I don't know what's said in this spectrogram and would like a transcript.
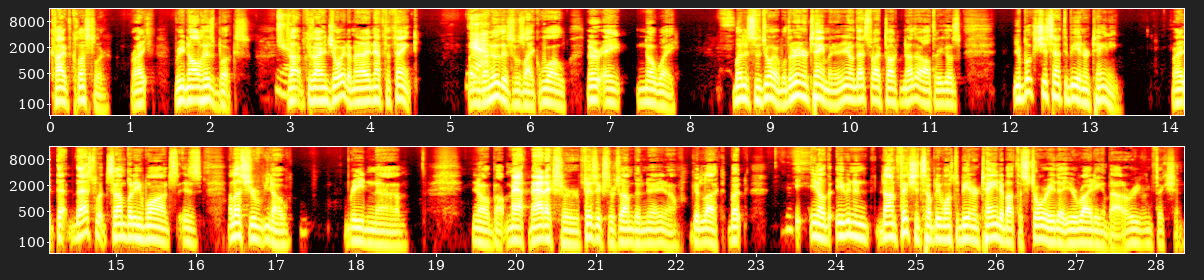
Clive Cussler, right reading all his books yeah. because I enjoyed them and I didn't have to think Because yeah. I knew this was like, whoa, there ain't no way. But it's enjoyable. They're entertainment. And you know, that's why I've talked to another author. He goes, Your books just have to be entertaining. Right? That that's what somebody wants is unless you're, you know, reading uh, you know, about mathematics or physics or something, you know, good luck. But you know, even in nonfiction, somebody wants to be entertained about the story that you're writing about, or even fiction.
